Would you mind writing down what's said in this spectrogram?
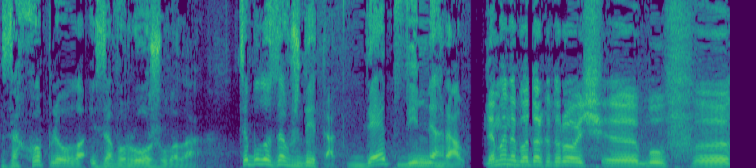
захоплювала і заворожувала. Це було завжди так, де б він не грав. Для мене Богдар Которович е, був е,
